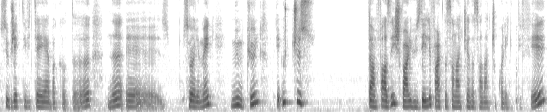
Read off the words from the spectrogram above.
sübjektiviteye bakıldığını e, söylemek mümkün. 300 e, dan fazla iş var. 150 farklı sanatçı ya da sanatçı kolektifi.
